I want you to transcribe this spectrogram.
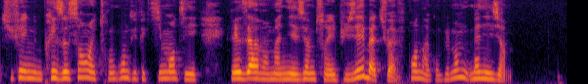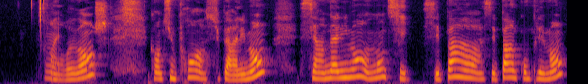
tu fais une prise de sang et tu te rends compte qu'effectivement tes réserves en magnésium sont épuisées, bah tu vas prendre un complément de magnésium. En revanche, quand tu prends un super aliment, c'est un aliment en entier. C'est pas c'est pas un complément.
